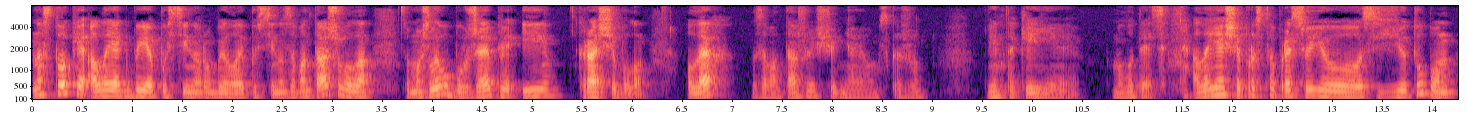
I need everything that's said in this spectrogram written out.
на стоки, але якби я постійно робила і постійно завантажувала, то можливо б вже б і краще було. Олег завантажує щодня, я вам скажу. Він такий е, молодець. Але я ще просто працюю з Ютубом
